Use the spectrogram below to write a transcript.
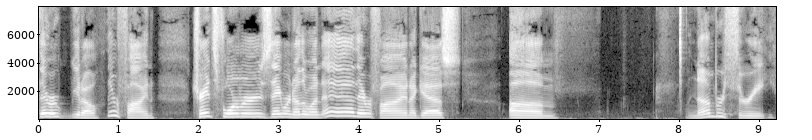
They were you know they were fine. Transformers, they were another one. Eh, they were fine, I guess. Um, number three.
